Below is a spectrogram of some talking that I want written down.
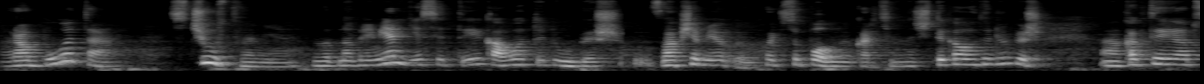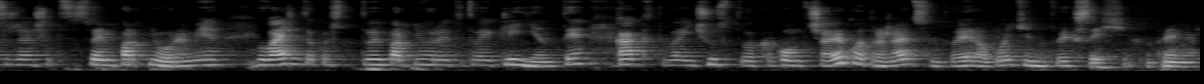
работа с чувствами. Вот, например, если ты кого-то любишь, вообще мне хочется полную картину, значит, ты кого-то любишь, а, как ты обсуждаешь это со своими партнерами? Бывает ли такое, что твои партнеры это твои клиенты? Как твои чувства к какому-то человеку отражаются на твоей работе, на твоих сессиях, например?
